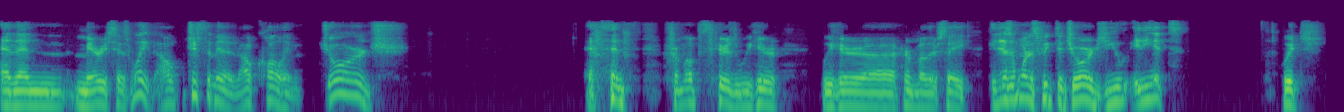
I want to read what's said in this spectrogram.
And then Mary says, "Wait, I'll just a minute. I'll call him, George." And then from upstairs, we hear we hear uh, her mother say, "He doesn't want to speak to George, you idiot," which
